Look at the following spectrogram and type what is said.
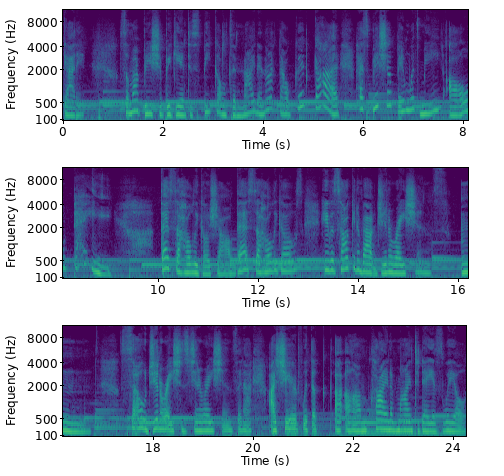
got it. So my bishop began to speak on tonight, and I thought, good God, has Bishop been with me all day? That's the Holy Ghost, y'all. That's the Holy Ghost. He was talking about generations. Mm. So generations, generations, and I I shared with a, a um, client of mine today as well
